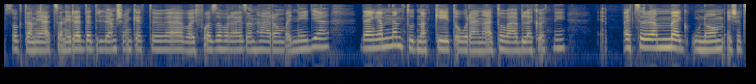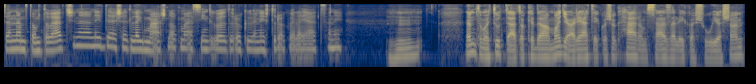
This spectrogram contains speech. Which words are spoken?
szoktam játszani Red Dead Redemption 2-vel, vagy Forza Horizon 3 vagy 4-jel, de engem nem tudnak két óránál tovább lekötni. Egyszerűen megunom, és egyszerűen nem tudom tovább csinálni, de esetleg másnap már szintről tudok ülni, és tudok vele játszani. Uh-huh. Nem tudom, hogy tudtátok de a magyar játékosok 3%-a súlyosan,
